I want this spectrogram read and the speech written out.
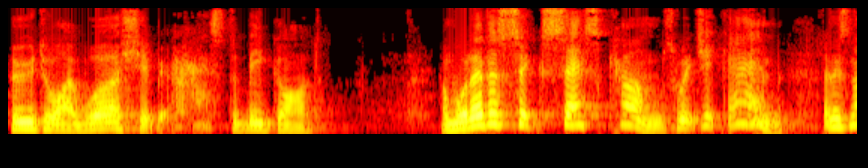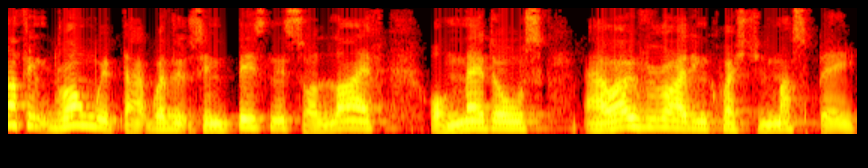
Who do I worship? It has to be God. And whatever success comes, which it can, and there's nothing wrong with that, whether it's in business or life or medals, our overriding question must be,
